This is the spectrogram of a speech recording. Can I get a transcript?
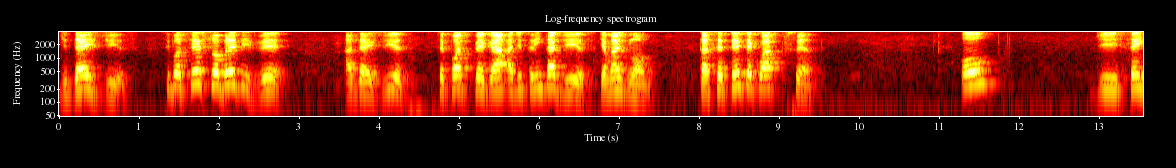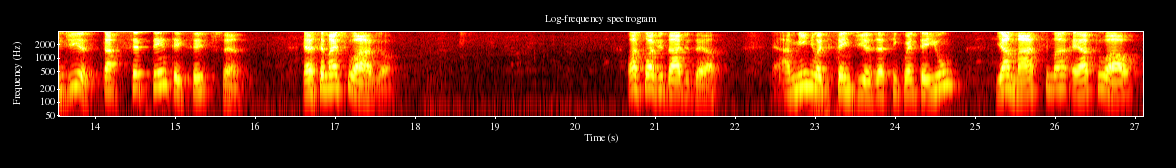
de 10 dias. Se você sobreviver a 10 dias, você pode pegar a de 30 dias, que é mais longa. Está 74%. Ou de 100 dias, está 76%. Essa é mais suave, ó. Olha a suavidade dela. A mínima de 100 dias é 51 e a máxima é atual,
